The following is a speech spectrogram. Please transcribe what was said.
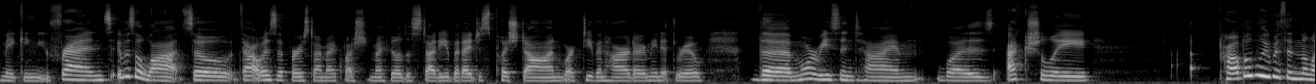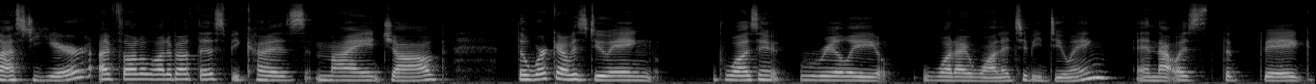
making new friends. It was a lot. So that was the first time I questioned my field of study, but I just pushed on, worked even harder, made it through. The more recent time was actually probably within the last year, I've thought a lot about this because my job, the work I was doing, wasn't really what I wanted to be doing. And that was the big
